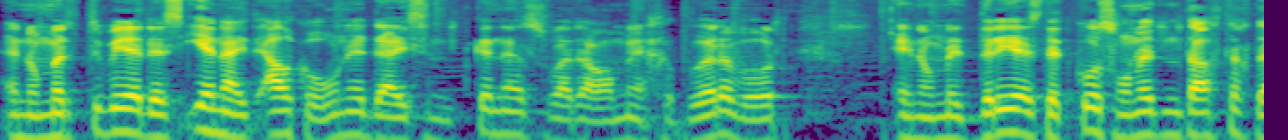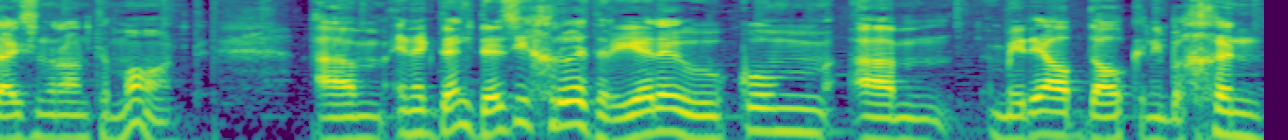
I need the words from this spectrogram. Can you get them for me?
En nommer 2 dis een uit elke 100 000 kinders wat daarmee gebore word en nommer 3 is dit kos 180 000 rand 'n maand. Um en ek dink dis die groot rede hoekom um Medihelp dalk in die begin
